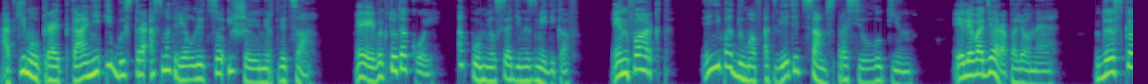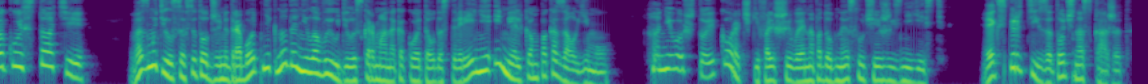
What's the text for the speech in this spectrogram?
Откинул край ткани и быстро осмотрел лицо и шею мертвеца. «Эй, вы кто такой?» – опомнился один из медиков. «Инфаркт!» И не подумав ответить, сам спросил Лукин. «Или водяра паленая?» «Да с какой стати?» Возмутился все тот же медработник, но Данила выудил из кармана какое-то удостоверение и мельком показал ему. «У него что, и корочки фальшивые на подобные случаи жизни есть?» «Экспертиза точно скажет»,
